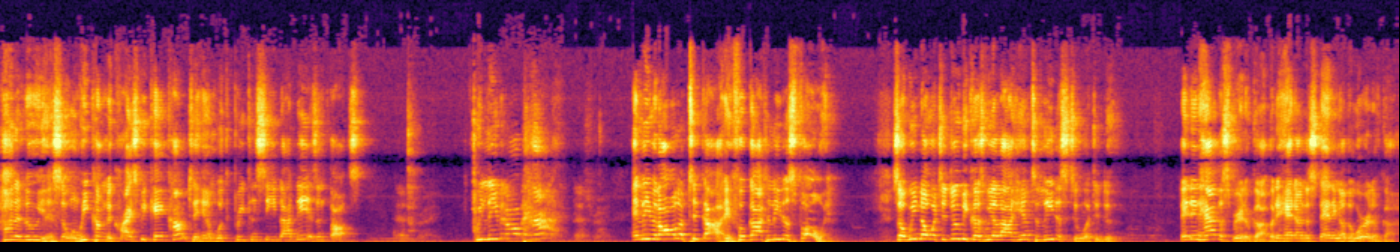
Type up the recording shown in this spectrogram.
Hallelujah. And so when we come to Christ, we can't come to him with preconceived ideas and thoughts. That's right. We leave it all behind That's right. and leave it all up to God and for God to lead us forward. So we know what to do because we allow Him to lead us to what to do. They didn't have the Spirit of God, but they had understanding of the Word of God.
